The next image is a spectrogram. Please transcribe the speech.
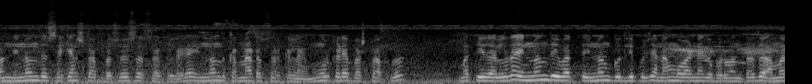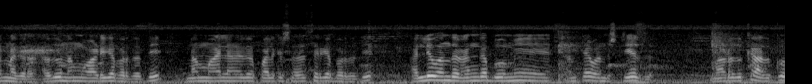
ಒಂದು ಇನ್ನೊಂದು ಸೆಕೆಂಡ್ ಸ್ಟಾಪ್ ಬಸವೇಶ್ವರ ಸರ್ಕಲ್ನಾಗ ಇನ್ನೊಂದು ಕರ್ನಾಟಕ ಸರ್ಕಲ್ನಾಗ ಮೂರು ಕಡೆ ಬಸ್ ಸ್ಟಾಪು ಮತ್ತು ಇದಲ್ಲದೆ ಇನ್ನೊಂದು ಇವತ್ತು ಇನ್ನೊಂದು ಗುದ್ಲಿ ಪೂಜೆ ನಮ್ಮ ವಾರ್ಡ್ನಾಗ ಬರುವಂಥದ್ದು ಅಮರ್ನಗರ. ಅದು ನಮ್ಮ ವಾರ್ಡಿಗೆ ಬರ್ತೈತಿ ನಮ್ಮ ಮಹಾನಗರ ಪಾಲಿಕೆ ಸದಸ್ಯರಿಗೆ ಬರ್ತೈತಿ. ಅಲ್ಲಿ ಒಂದು ರಂಗಭೂಮಿ ಅಂತ ಒಂದು ಸ್ಟೇಜ್ ಮಾಡೋದಕ್ಕೆ ಅದಕ್ಕೂ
